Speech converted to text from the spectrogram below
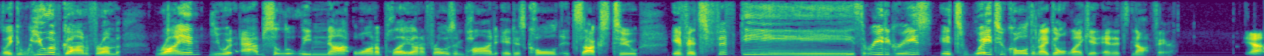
like you have gone from Ryan, you would absolutely not want to play on a frozen pond. It is cold. It sucks. To if it's 53 degrees, it's way too cold and I don't like it and it's not fair. Yeah,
